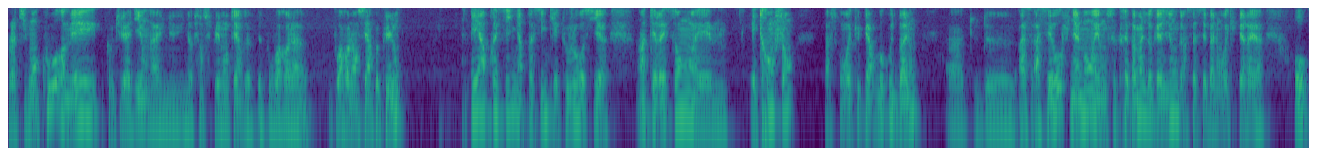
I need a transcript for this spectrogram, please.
relativement court, mais comme tu l'as dit, on a une, option supplémentaire de, pouvoir, relancer un peu plus long. Et un pressing, un pressing qui est toujours aussi euh, intéressant et, tranchant, parce qu'on récupère beaucoup de ballons euh, assez haut finalement, et on se crée pas mal d'occasions grâce à ces ballons récupérés euh, haut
